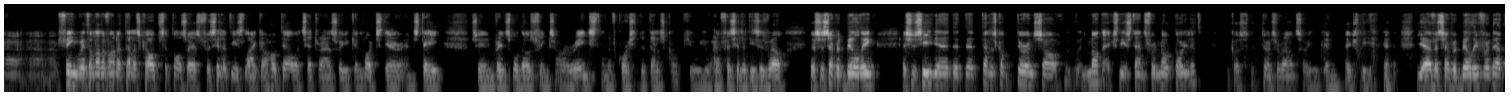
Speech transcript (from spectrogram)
uh, uh, thing with a lot of other telescopes. It also has facilities like a hotel, etc. So you can lodge there and stay. So in principle, those things are arranged. And of course, the telescope, you, you have facilities as well. There's a separate building. As you see, the, the, the telescope turns, so not actually stands for no toilet because it turns around so you can actually you have a separate building for that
